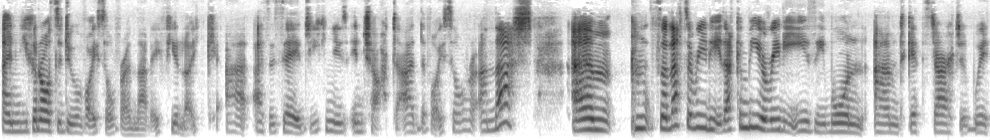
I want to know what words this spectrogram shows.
and you can also do a voiceover on that if you like. Uh, as I said, you can use InShot to add the voiceover on that. Um, so that's a really that can be a really easy one um to get started with,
